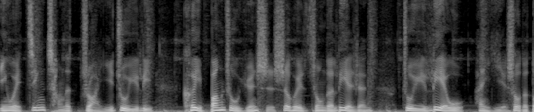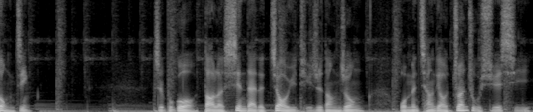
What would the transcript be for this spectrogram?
因为经常的转移注意力可以帮助原始社会中的猎人注意猎物和野兽的动静。只不过到了现代的教育体制当中，我们强调专注学习，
